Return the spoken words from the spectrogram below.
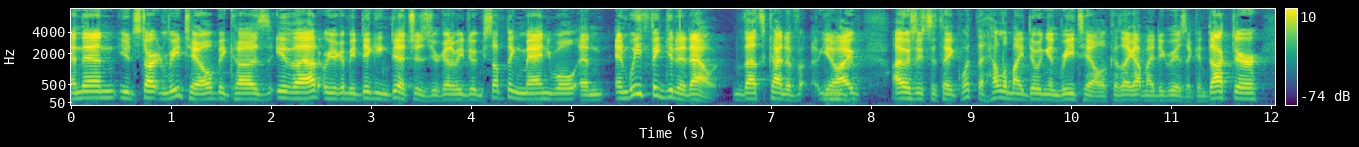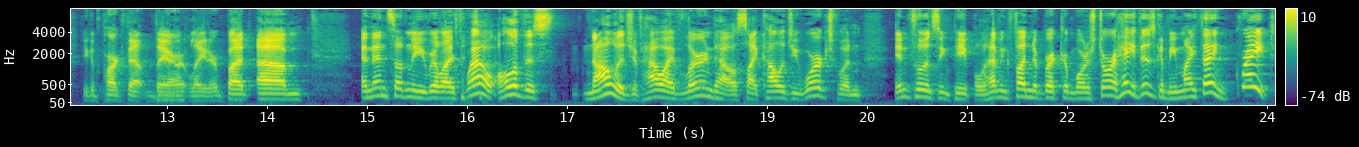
And then you'd start in retail because either that or you're going to be digging ditches. You're going to be doing something manual. And, and we figured it out. That's kind of, you know, mm. I, I always used to think, what the hell am I doing in retail? Because I got my degree as a conductor. You can park that there yeah. later. But, um, and then suddenly you realize, wow, all of this knowledge of how I've learned how psychology works when influencing people, having fun in a brick and mortar store. Hey, this is going to be my thing. Great.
